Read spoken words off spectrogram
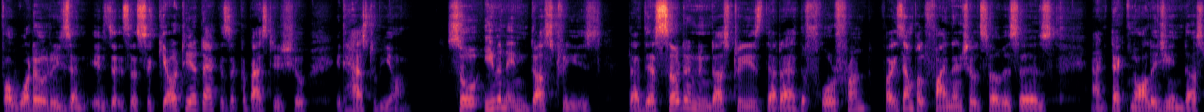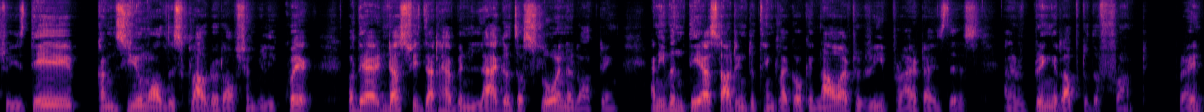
for whatever reason. It's a, security attack, it's a capacity issue, it has to be on. So even industries, that there are certain industries that are at the forefront. For example, financial services and technology industries, they consume all this cloud adoption really quick. But there are industries that have been laggards or slow in adopting. And even they are starting to think like, okay, now I have to reprioritize this and I have bring it up to the front. Right.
